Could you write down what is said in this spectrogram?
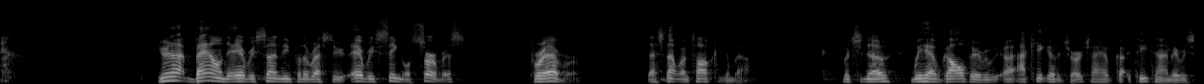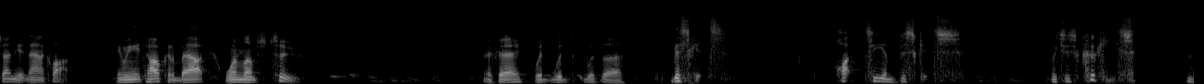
You're not bound to every Sunday for the rest of your, every single service forever. That's not what I'm talking about. But you know, we have golf every. Uh, I can't go to church. I have tea time every Sunday at nine o'clock, and we ain't talking about one lumps two. Okay, with with with uh, biscuits, hot tea and biscuits, which is cookies.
